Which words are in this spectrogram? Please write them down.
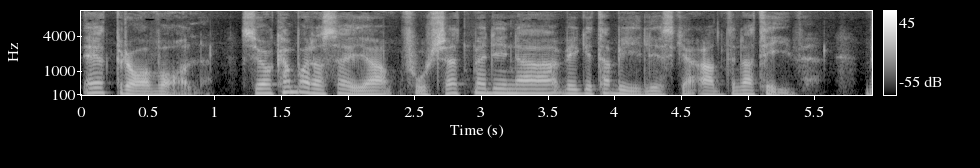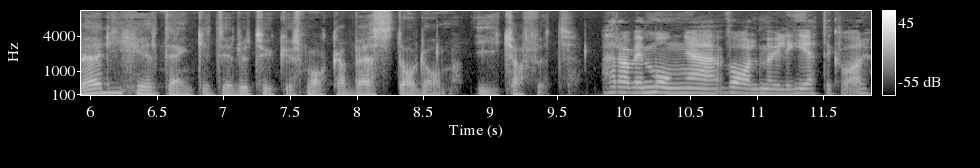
är ett bra val. Så jag kan bara säga, fortsätt med dina vegetabiliska alternativ. Välj helt enkelt det du tycker smakar bäst av dem i kaffet. Här har vi många valmöjligheter kvar.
